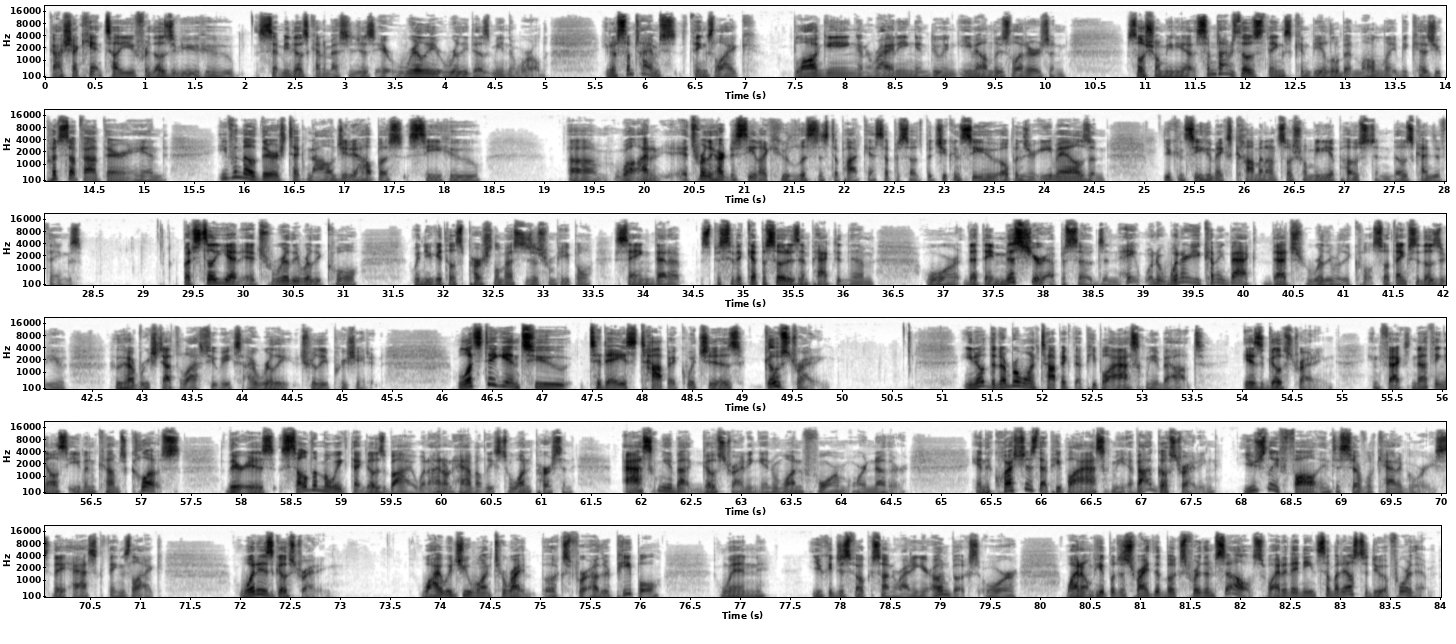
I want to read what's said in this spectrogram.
gosh, I can't tell you for those of you who sent me those kind of messages, it really, really does mean the world. You know, sometimes things like blogging and writing and doing email newsletters and social media, sometimes those things can be a little bit lonely because you put stuff out there and even though there's technology to help us see who um, well, I don't, it's really hard to see like who listens to podcast episodes, but you can see who opens your emails and you can see who makes comment on social media posts and those kinds of things. But still, yet it's really, really cool when you get those personal messages from people saying that a specific episode has impacted them or that they miss your episodes and hey when, when are you coming back? That's really really cool. So thanks to those of you who have reached out the last few weeks. I really truly appreciate it. Well, let's dig into today's topic which is ghostwriting. You know the number one topic that people ask me about is ghostwriting. In fact nothing else even comes close. There is seldom a week that goes by when i don't have at least one person ask me about ghostwriting in one form or another and the questions that people ask me about ghostwriting usually fall into several categories. They ask things like, What is ghostwriting? Why would you want to write books for other people when you could just focus on writing your own books? Or why don't people just write the books for themselves? Why do they need somebody else to do it for them?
